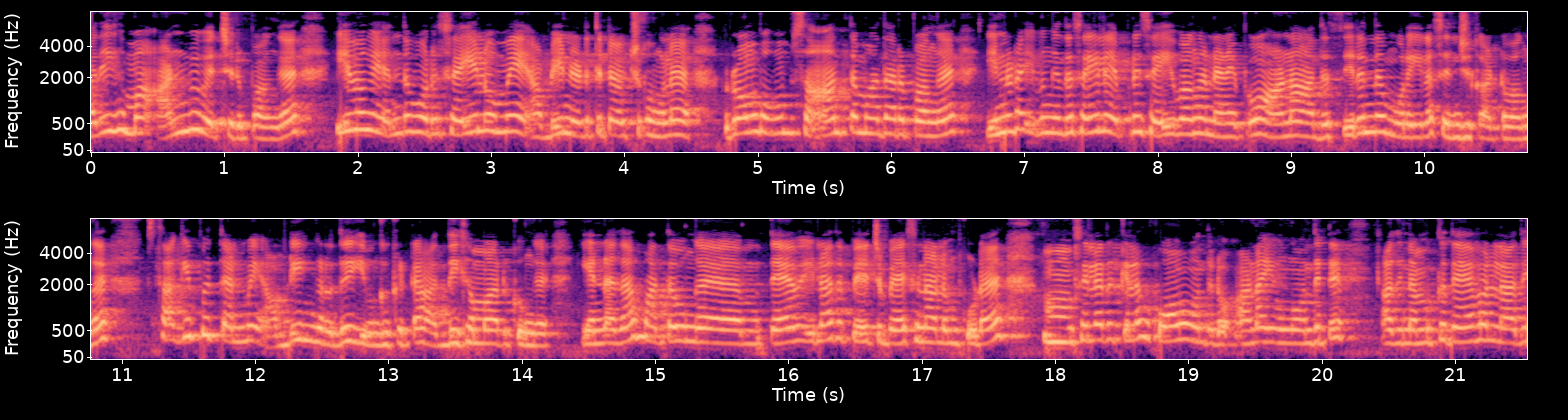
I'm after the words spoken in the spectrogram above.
அதிகமாக அன்பு வச்சுருப்பாங்க. இவங்க எந்த ஒரு செயலுமே அப்படின்னு எடுத்துகிட்டு வச்சுக்கோங்களேன் ரொம்பவும் சாந்தமாக தான் இருப்பாங்க. என்னடா இவங்க இந்த செயலை எப்படி செய்வாங்கன்னு நினைப்போம். ஆனால் அதை சிறந்த முறையில் செஞ்சு காட்டுவாங்க. சகிப்புத்தன்மை அப்படிங்கிறது இவங்கக்கிட்ட அதிகமாக இருக்குங்க. என்னதான் மற்றவங்க தேவையில்லாத பேச்சு பேசினாலும் கூட சிலருக்கெல்லாம் கோபம் வந்துடும். ஆனால் இவங்க வந்துட்டு அது நமக்கு தேவை தேவையில்லாது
